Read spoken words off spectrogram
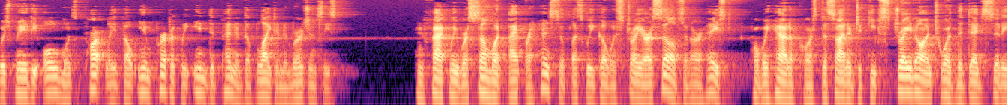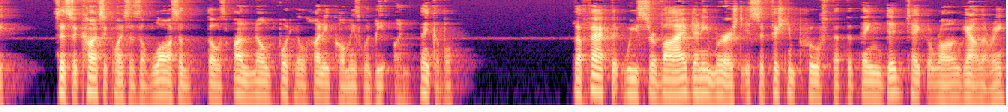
which made the old ones partly, though imperfectly, independent of light in emergencies. In fact, we were somewhat apprehensive lest we go astray ourselves in our haste, for we had, of course, decided to keep straight on toward the dead city, since the consequences of loss of those unknown foothill honeycombings would be unthinkable. The fact that we survived and emerged is sufficient proof that the thing did take a wrong gallery,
